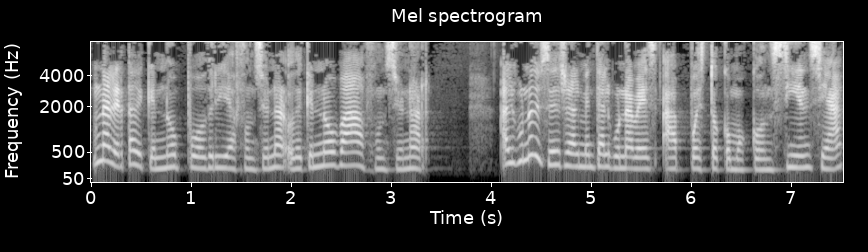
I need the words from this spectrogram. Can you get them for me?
Una alerta de que no podría funcionar o de que no va a funcionar. ¿Alguno de ustedes realmente alguna vez ha puesto como conciencia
